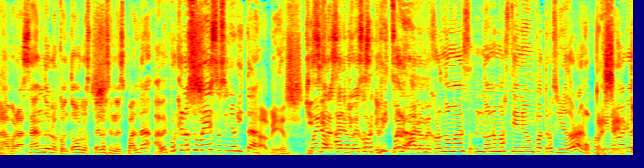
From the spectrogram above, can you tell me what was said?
abrazándolo con todos los pelos en la espalda. A ver, ¿por qué no sube eso, señorita? A ver. Quisiera Bueno, ser a lo esa mejor, señorita. Bueno, a lo mejor no, más, no nomás tiene un patrocinador, a lo O mejor tiene varios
